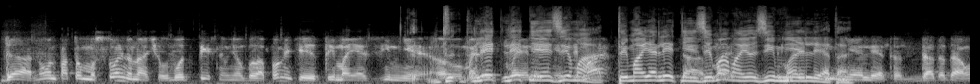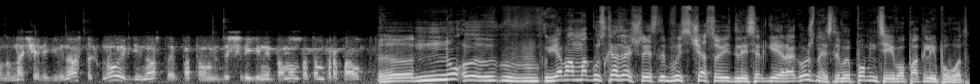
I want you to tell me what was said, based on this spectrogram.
Да, но он потом сольно начал. Вот песня у него была, помните, «Ты моя зимняя...» Ты- э, моя лет- моя летняя зима. Ты моя летняя Да, зима, моя- мое зимнее моя лето. Зимнее лето, да-да-да. Он в начале 90-х, ну и в 90-е, потом до середины. По-моему, потом пропал. Э, Ну, э, я вам могу сказать, что если бы вы сейчас увидели Сергея Рогожина, если вы помните его по клипу вот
